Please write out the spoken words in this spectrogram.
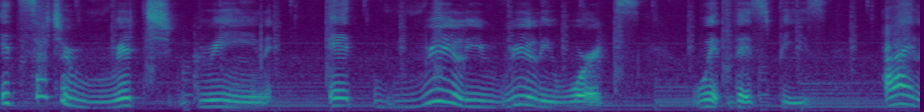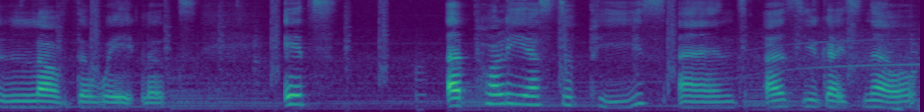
It's such a rich green. It really, really works with this piece. I love the way it looks. It's a polyester piece and as you guys know,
